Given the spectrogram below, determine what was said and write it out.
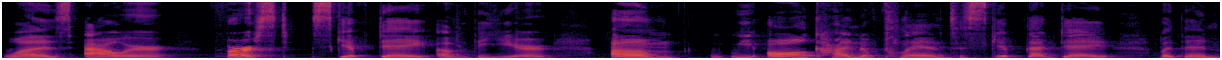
was our first skip day of the year. Um, we all kind of planned to skip that day but then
